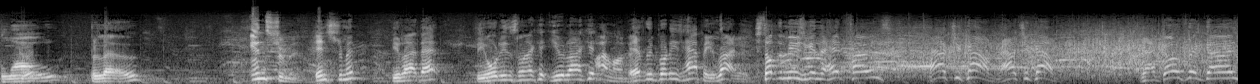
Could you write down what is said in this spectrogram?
Blow. good, blow, Instrument. instrument. You like that? The audience like it? You like it? I love it. Everybody's happy. Right. Stop the music in the headphones. Out you come. Out you come. Now go for it, guys.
